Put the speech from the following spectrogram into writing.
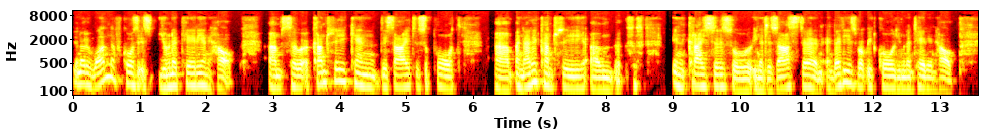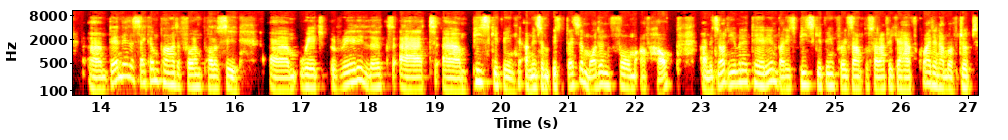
You know, the one, of course, is humanitarian help. Um, so a country can decide to support um, another country um, in crisis or in a disaster, and, and, that is what we call humanitarian help. Um, then there's a second part of foreign policy, um, which really looks at um, peacekeeping. I mean, it's, it's, that's a modern form of help. Um, it's not humanitarian, but it's peacekeeping. For example, South Africa have quite a number of troops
